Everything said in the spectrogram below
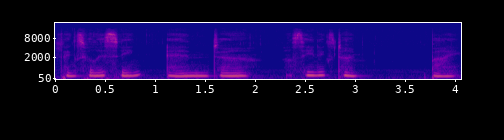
Thanks for listening, and uh, I'll see you next time. Bye.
